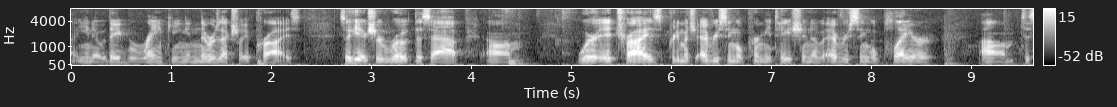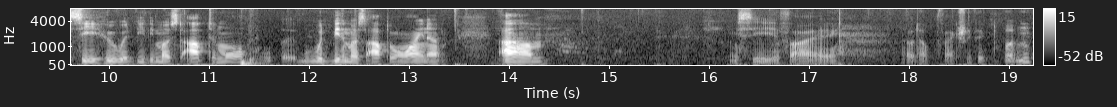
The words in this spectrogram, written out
uh, you know they were ranking and there was actually a prize so he actually wrote this app um, where it tries pretty much every single permutation of every single player um, to see who would be the most optimal would be the most optimal lineup um, let me see if I, that would help if I actually click the button.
